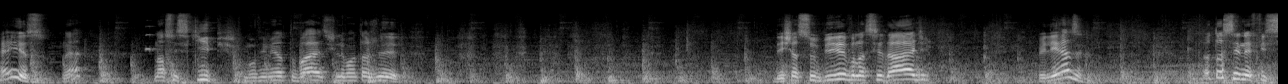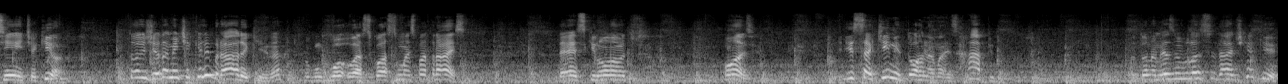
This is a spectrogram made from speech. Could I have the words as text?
É isso, né? Nosso skip, movimento básico de levantar o joelho. Deixa subir velocidade. Beleza? Eu tô sendo eficiente aqui, ó. Tô ligeiramente equilibrado aqui, né? Tô com as costas mais para trás. 10 km, 11. Isso aqui me torna mais rápido eu estou na mesma velocidade que aqui.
